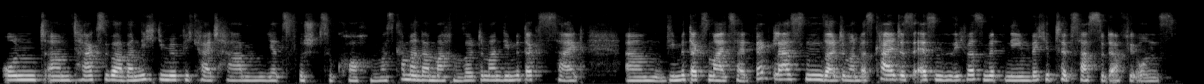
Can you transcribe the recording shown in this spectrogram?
und ähm, tagsüber aber nicht die Möglichkeit haben, jetzt frisch zu kochen? Was kann man da machen? Sollte man die Mittagszeit, ähm, die Mittagsmahlzeit weglassen? Sollte man was Kaltes essen, sich was mitnehmen? Welche Tipps hast du da für uns?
